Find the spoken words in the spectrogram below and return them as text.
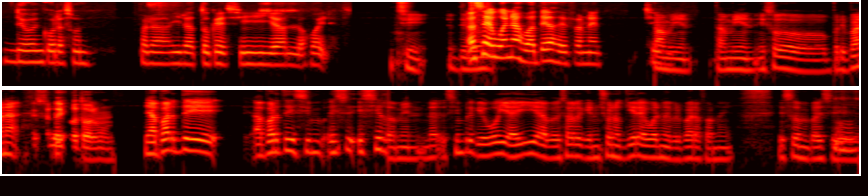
De buen corazón. Para ir a toques y a los bailes. Sí. Hace buenas bateas de Fernet. Sí. También, también. Eso prepara. Eso lo dijo todo el mundo. Y aparte, aparte es, es cierto también. Siempre que voy ahí, a pesar de que yo no quiera, igual me prepara Fernet. Eso me parece Mm.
